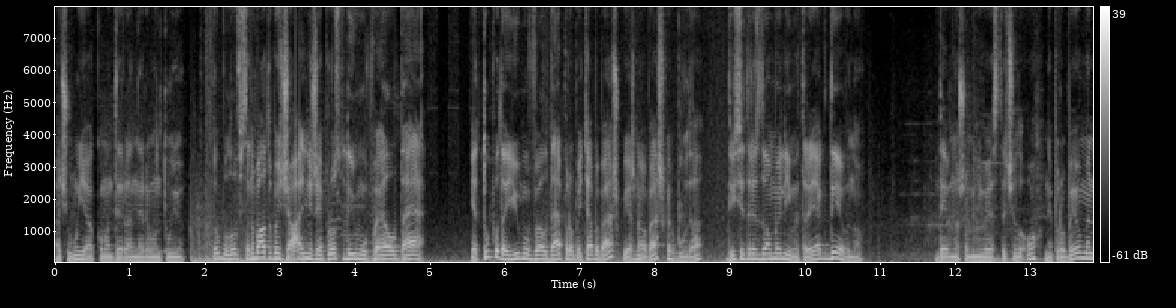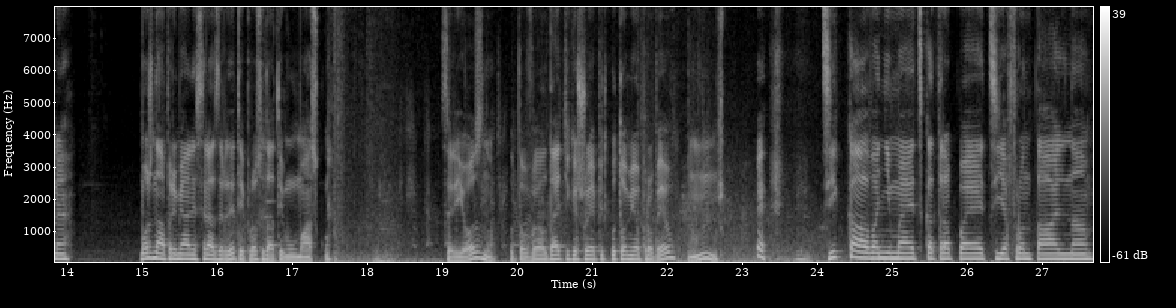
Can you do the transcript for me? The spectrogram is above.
а чому я командира не ремонтую, то було все набагато печальніше, я просто даю йому ВЛД. Я тупо даю йому ВЛД пробиття ББшку, я ж на ББшках був, да? 232 мм, як дивно. Дивно, що мені вистачило. О, не пробив мене. Можна преміальний снаряд зарядити і просто дати йому маску. Серйозно? Тобто ВЛД тільки що я під кутом його пробив? Ммм. Цікава німецька трапеція фронтальна.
